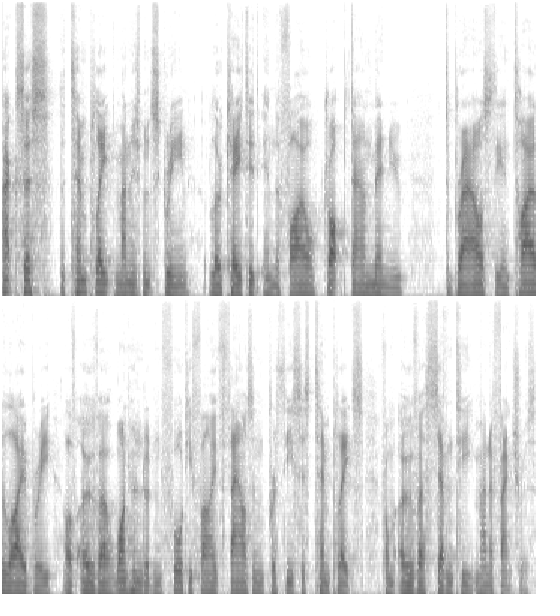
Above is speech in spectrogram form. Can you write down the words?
Access the template management screen located in the file drop-down menu to browse the entire library of over 145,000 prosthesis templates from over 70 manufacturers.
